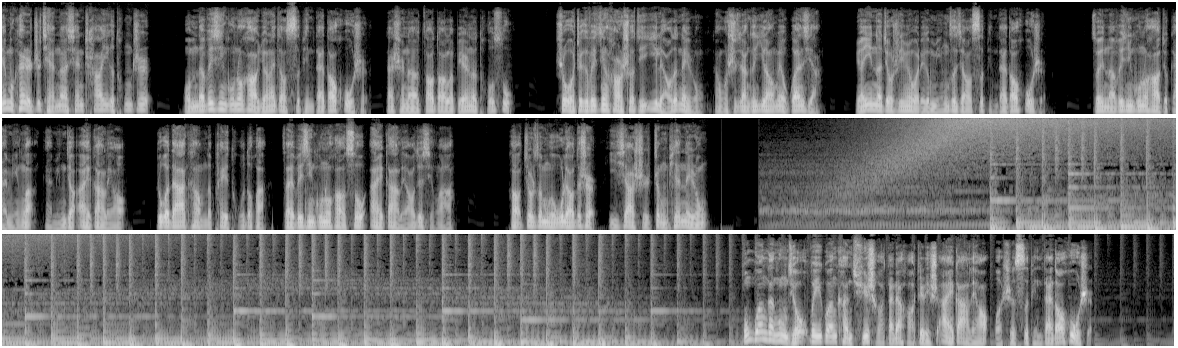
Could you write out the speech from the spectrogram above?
节目开始之前呢，先插一个通知：我们的微信公众号原来叫“四品带刀护士”，但是呢，遭到了别人的投诉，说我这个微信号涉及医疗的内容，但我实际上跟医疗没有关系啊。原因呢，就是因为我这个名字叫“四品带刀护士”，所以呢，微信公众号就改名了，改名叫“爱尬聊”。如果大家看我们的配图的话，在微信公众号搜“爱尬聊”就行了啊。好，就是这么个无聊的事儿。以下是正片内容。宏观看供求，微观看取舍。大家好，这里是爱尬聊，我是四品带刀护士。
